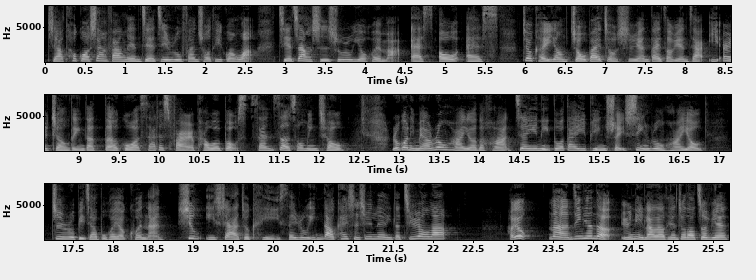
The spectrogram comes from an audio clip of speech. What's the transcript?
只要透过上方链接进入翻抽屉官网，结账时输入优惠码 SOS，就可以用九百九十元带走原价一二九零的德国 Satisfyer Power Balls 三色聪明球。如果你没有润滑油的话，建议你多带一瓶水性润滑油，置入比较不会有困难，咻一下就可以塞入阴道，开始训练你的肌肉啦。好用。那今天的与你聊聊天就到这边，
